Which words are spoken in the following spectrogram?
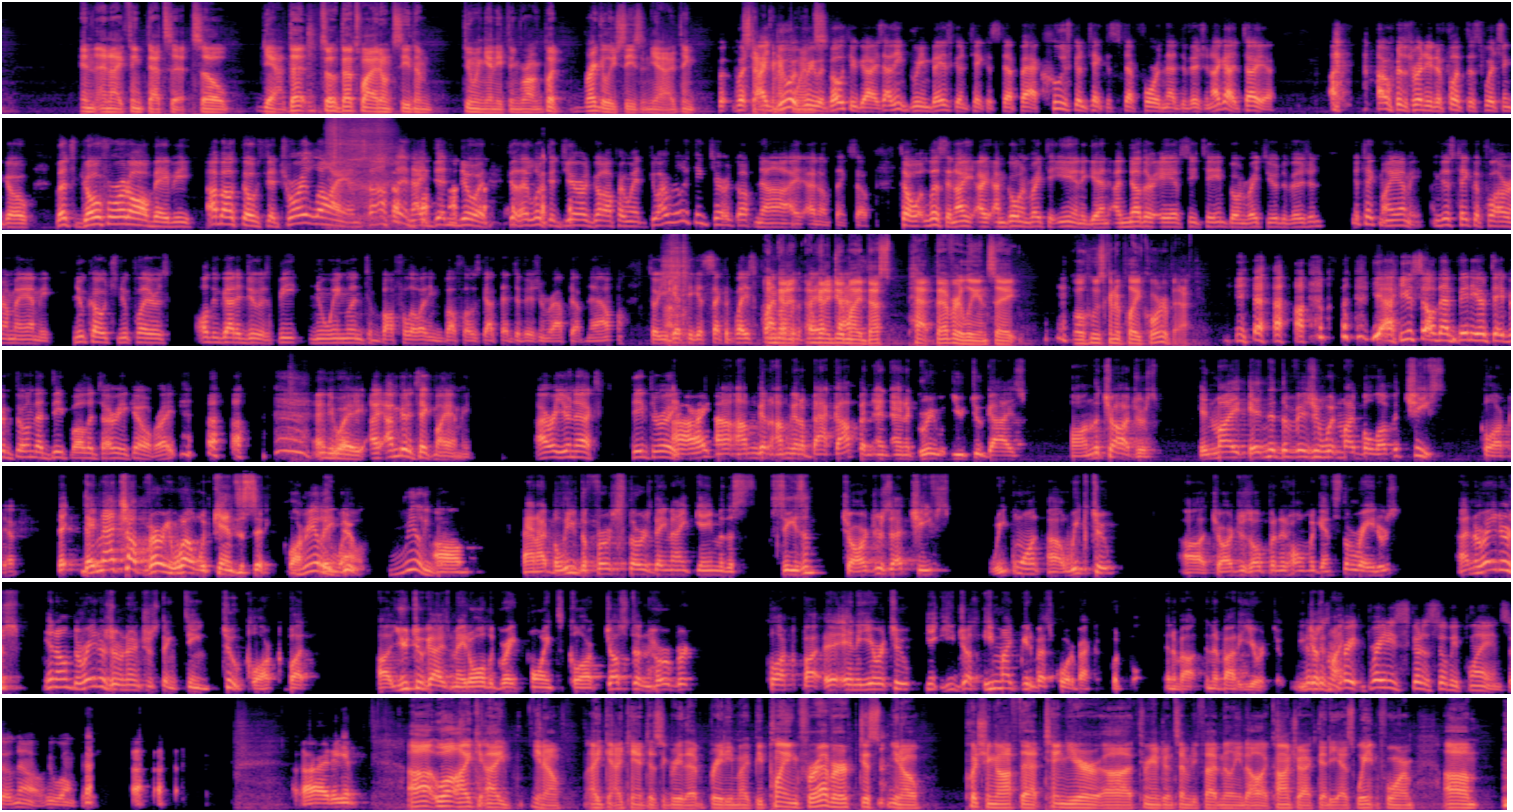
and and I think that's it. So yeah, that so that's why I don't see them doing anything wrong. But regular season, yeah, I think. But, but I do agree wins. with both you guys. I think Green Bay is going to take a step back. Who's going to take a step forward in that division? I got to tell you, I was ready to flip the switch and go, let's go for it all, baby. How about those Detroit Lions? Huh? And I didn't do it because I looked at Jared Goff. I went, do I really think Jared Goff? Nah, I, I don't think so. So listen, I, I, am going right to Ian again. Another AFC team going right to your division. You take Miami. I'm just take the flower on Miami. New coach, new players. All they've got to do is beat New England to Buffalo. I think Buffalo's got that division wrapped up now. So you get to get second place. I'm going to do my best Pat Beverley and say, well, who's going to play quarterback? Yeah, yeah. You saw that videotape him throwing that deep ball to Tyreek Hill, right? anyway, I, am going to take Miami. Ira, you're next. Team three. All right, uh, I'm gonna I'm gonna back up and, and and agree with you two guys on the Chargers in my in the division with my beloved Chiefs, Clark. Yep. They, they match up very well with Kansas City, Clark. Really they well. Do. Really well. Um, and I believe the first Thursday night game of the season, Chargers at Chiefs, week one, uh, week two. Uh, Chargers open at home against the Raiders. And the Raiders, you know, the Raiders are an interesting team too, Clark. But uh, you two guys made all the great points, Clark. Justin Herbert, Clark, but in a year or two, he, he just he might be the best quarterback in football in about in about a year or two. He no, just might. Brady's going to still be playing, so no, he won't be. all right, Ian. Uh, well, I, I, you know, I, I can't disagree that Brady might be playing forever. Just you know, pushing off that 10 year, uh, $375 million contract that he has waiting for him. Um,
